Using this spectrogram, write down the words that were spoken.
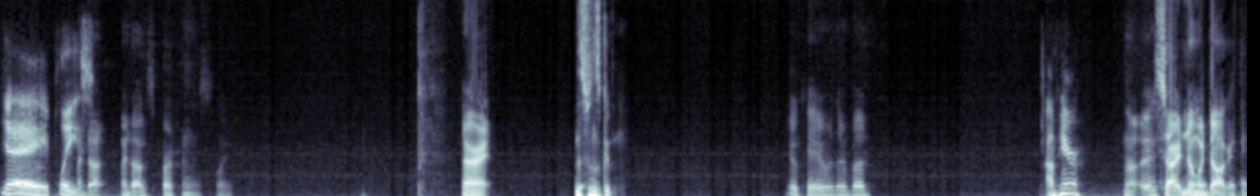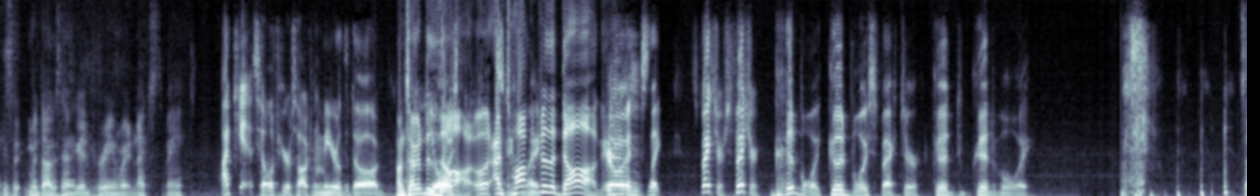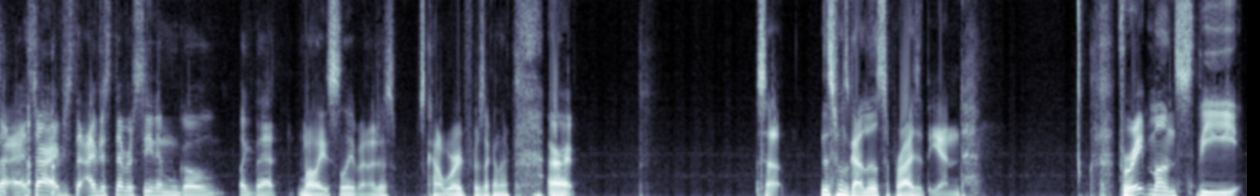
yay! Please. my dog's barking his sleep. All right, this one's good. You okay over there, bud? I'm here. No, uh, sorry, no, my dog. I think is my dog's having a dream right next to me. I can't tell if you're talking to me or the dog. I'm talking to You the dog. Oh, I'm talking way. to the dog. You're always like Spectre, Spectre, good boy, good boy, Spectre, good good boy. Sorry, uh, sorry, I've just I've just never seen him go like that while he's sleeping. I just was kind of worried for a second there. All right. So this one's got a little surprise at the end. For eight months, the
